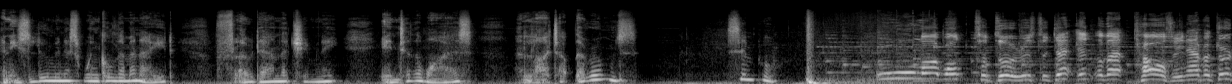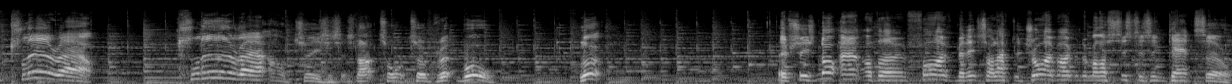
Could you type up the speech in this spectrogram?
and his luminous winkle lemonade flow down the chimney into the wires and light up the rooms. Simple. All I want to do is to get into that Carsey and have a good clear out. Clear out. Oh, Jesus, it's like talking to a brick wall. Look. If she's not out of there in five minutes, I'll have to drive over to my sister's in Gants Hill.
